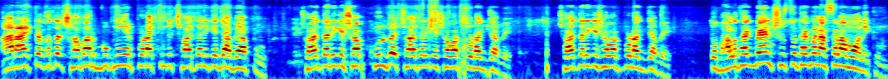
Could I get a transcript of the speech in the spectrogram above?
আর আরেকটা কথা, সবার বুকিং এর প্রোডাক্ট কিন্তু ছয় তারিখে যাবে আপু। ছয় তারিখে সব খুলবে, ছয় তারিখে সবার প্রোডাক্ট যাবে। ছয় তারিখে সবার প্রোডাক্ট যাবে। তো ভালো থাকবেন, সুস্থ থাকবেন, আসসালামু আলাইকুম।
